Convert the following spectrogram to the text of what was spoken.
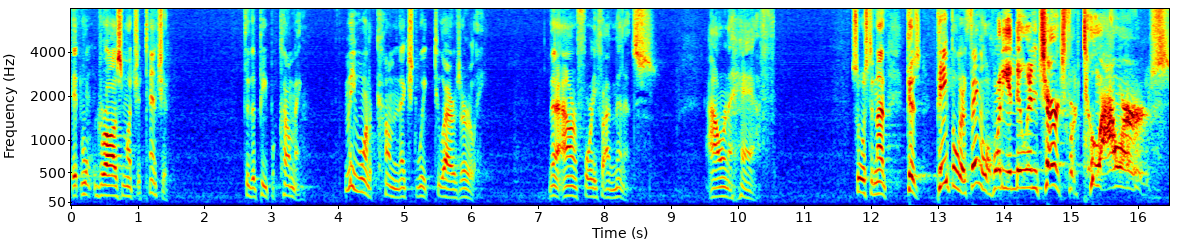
it won't draw as much attention to the people coming. Maybe you want to come next week two hours early, then an hour and 45 minutes hour and a half. So as to not, because people are thinking, well, what do you do in church for two hours?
